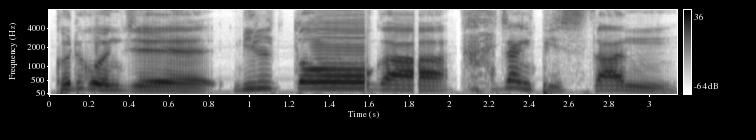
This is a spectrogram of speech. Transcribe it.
그리고 이제 밀도가 가장 비슷한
